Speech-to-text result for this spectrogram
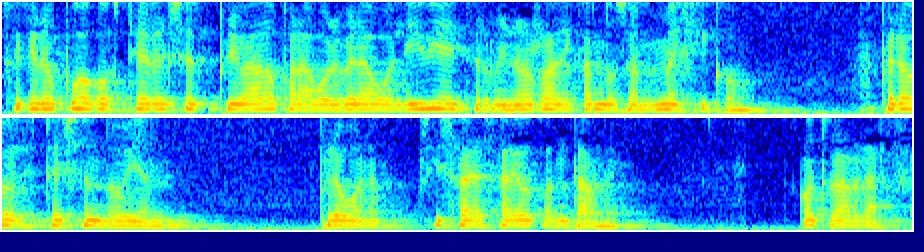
Sé que no pudo costear el jet privado para volver a Bolivia y terminó radicándose en México. Espero que le esté yendo bien. Pero bueno, si sabes algo, contame. Otro abrazo.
